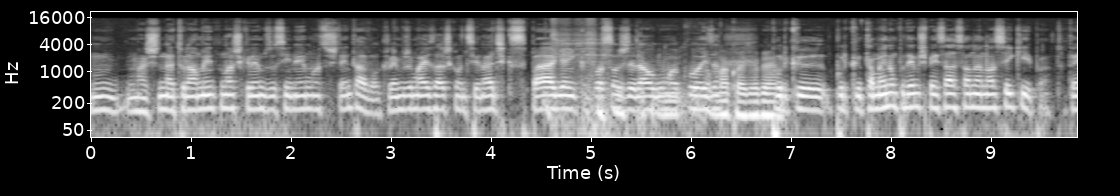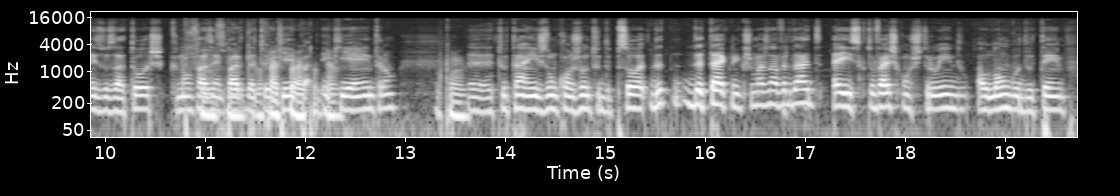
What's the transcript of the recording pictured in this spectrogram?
Hum, mas naturalmente nós queremos o cinema sustentável. Queremos mais ar condicionados que se paguem, que possam gerar alguma coisa. alguma coisa okay. porque, porque também não podemos pensar só na nossa equipa. Tu tens os atores que não sim, fazem sim, parte da tua equipa parte, e que entram Okay. Uh, tu tens um conjunto de pessoas, de, de, técnicos, mas na verdade é isso que tu vais construindo ao longo do tempo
